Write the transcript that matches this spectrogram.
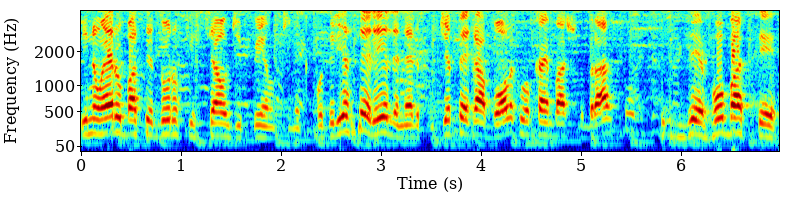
e não era o batedor oficial de pênalti, né? Que poderia ser ele, né? Ele podia pegar a bola, colocar embaixo do braço e dizer, vou bater.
